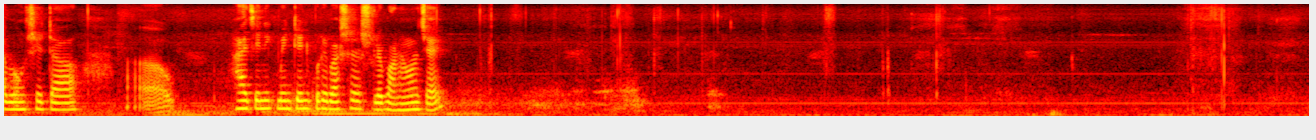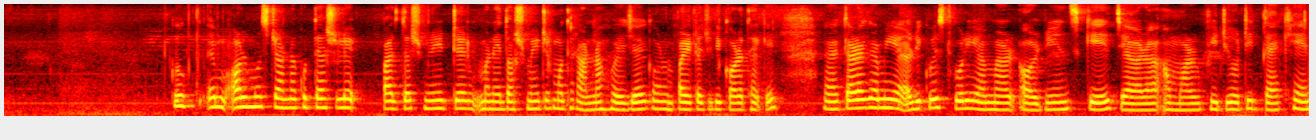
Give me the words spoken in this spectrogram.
এবং সেটা হাইজেনিক মেনটেন করে বাসায় আসলে বানানো যায়। কুক অলমোস্ট রান্না করতে আসলে পাঁচ দশ মিনিটের মানে দশ মিনিটের মধ্যে রান্না হয়ে যায়, গরম পানিটা যদি করা থাকে। তার আগে আমি রিকোয়েস্ট করি আমার অডিয়েন্সকে যারা আমার ভিডিওটি দেখেন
